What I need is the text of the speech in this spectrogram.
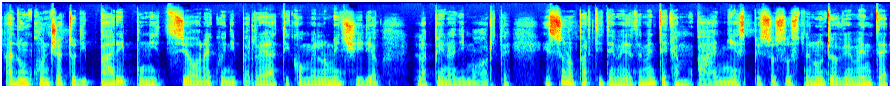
ad un concetto di pari punizione, quindi per reati come l'omicidio la pena di morte e sono partite immediatamente campagne, spesso sostenute ovviamente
